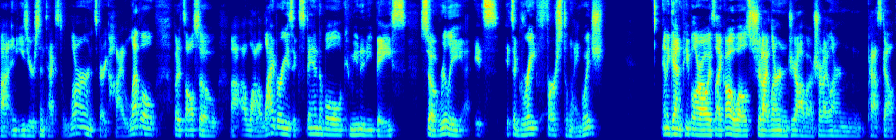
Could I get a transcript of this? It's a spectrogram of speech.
uh, an easier syntax to learn. It's very high level, but it's also uh, a lot of libraries, expandable, community base. So really it's it's a great first language. And again, people are always like, "Oh, well, should I learn Java? Should I learn Pascal?"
